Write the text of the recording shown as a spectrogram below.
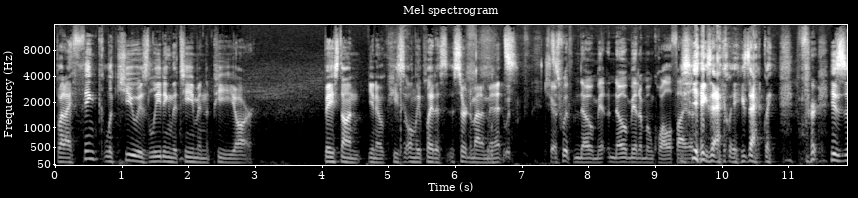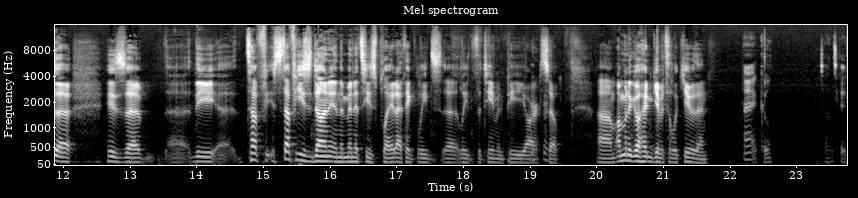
but I think Lecque is leading the team in the PER based on, you know, he's only played a certain amount of minutes. Sure. Just with no no minimum qualifier. Yeah, exactly, exactly. For his uh, his uh, uh, the uh, tough stuff he's done in the minutes he's played, I think leads uh, leads the team in PER. So um, I'm going to go ahead and give it to Lecque then. All right. Cool. Sounds good.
